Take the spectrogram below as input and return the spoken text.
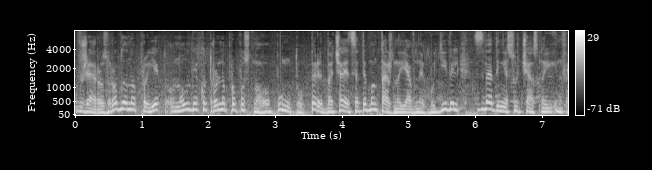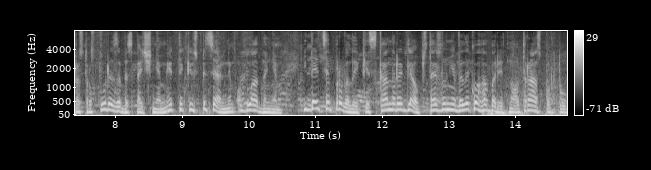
Вже розроблено проєкт оновлення контрольно-пропускного пункту. Передбачається демонтаж наявних будівель, зведення сучасної інфраструктури, забезпечення митників спеціальним обладнанням. Йдеться про великі сканери для обстеження великогабаритного транспорту.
